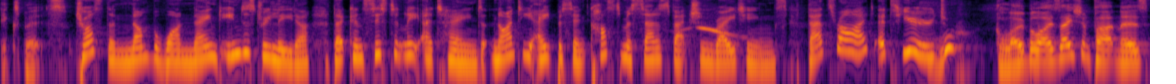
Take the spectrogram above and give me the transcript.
experts. Trust the number one named industry leader that consistently attains 98% customer satisfaction ratings. That's right, it's huge. Globalization partners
